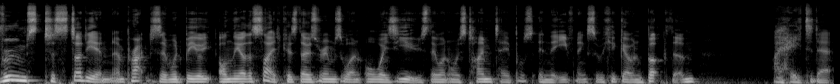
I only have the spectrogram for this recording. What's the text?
rooms to study in and practice in would be on the other side because those rooms weren't always used. They weren't always timetables in the evening, so we could go and book them. I hated it.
